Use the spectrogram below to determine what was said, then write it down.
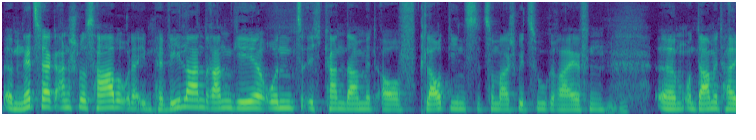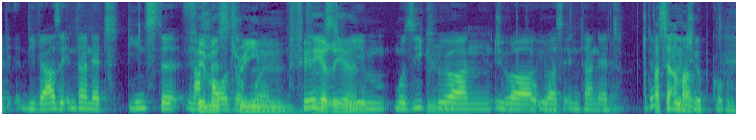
ähm, Netzwerkanschluss habe oder eben per WLAN dran gehe und ich kann damit auf Cloud-Dienste zum Beispiel zugreifen mhm. ähm, und damit halt diverse Internetdienste Filme nach Hause streamen, holen. Filme streamen, Musik mhm. hören über, übers Internet. Ja. Was ja YouTube gucken.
